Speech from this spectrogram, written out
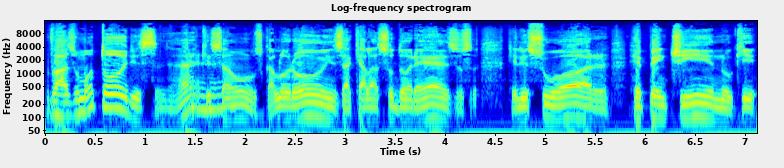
vasomotores, né? Uhum. Que são os calorões, aquela sudorese, aquele suor repentino, que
